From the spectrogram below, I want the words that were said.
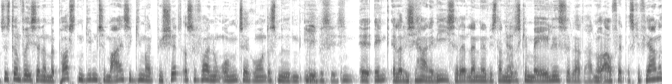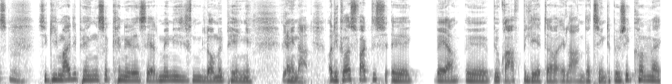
så i stedet for, at I sender med posten, giv dem til mig, så giv mig et budget, og så får jeg nogle unge til at gå rundt og smide dem i, Lige præcis. en, øh, en, eller hvis jeg har en avis, eller et eller andet, hvis der er noget, der skal males, eller der er noget affald, der skal fjernes, mm. så giv mig de penge, så kanaliserer jeg dem ind i sådan lommepenge ja. af en art. Og det kan også faktisk øh, være øh, biografbilletter eller andre ting. Det behøver ikke kun være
